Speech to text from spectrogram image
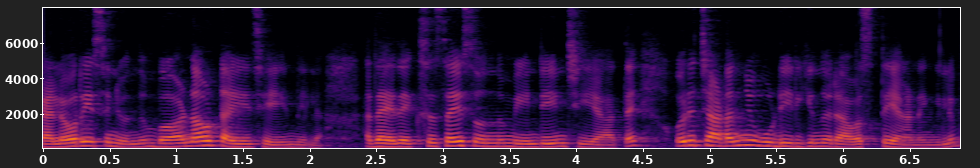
കലോറീസിനെ ഒന്നും ബേൺ ഔട്ട് ആയി ചെയ്യുന്നില്ല. അതായത് എക്സസൈസ് ഒന്നും മെയിന്റെയിൻ ചെയ്യാത്ത ഒരു ചടഞ്ഞുകൂടിയിരിക്കുന്ന ഒരു അവസ്ഥയാണെങ്കിലും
